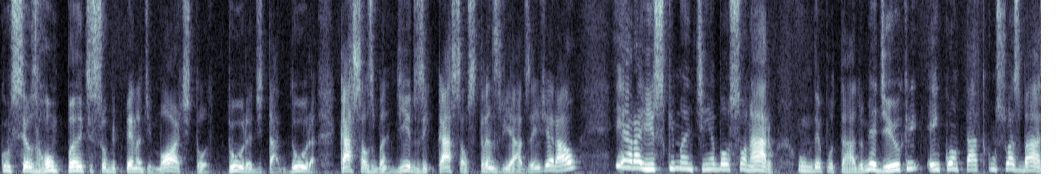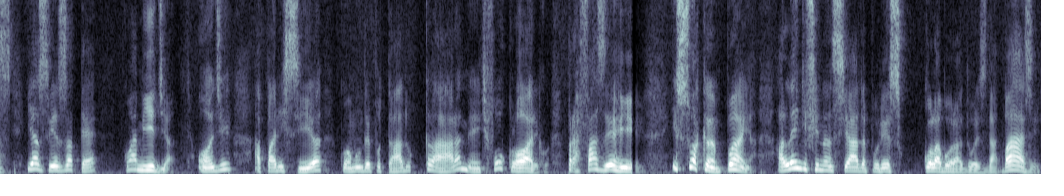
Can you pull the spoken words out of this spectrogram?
com seus rompantes sob pena de morte, tortura, ditadura, caça aos bandidos e caça aos transviados em geral, e era isso que mantinha Bolsonaro, um deputado medíocre em contato com suas bases e às vezes até com a mídia, onde aparecia como um deputado claramente folclórico, para fazer rir. E sua campanha, além de financiada por esses colaboradores da base,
